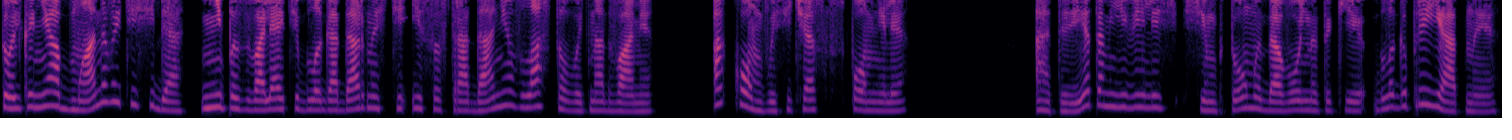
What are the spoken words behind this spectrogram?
Только не обманывайте себя, не позволяйте благодарности и состраданию властвовать над вами. О ком вы сейчас вспомнили? Ответом явились симптомы довольно-таки благоприятные.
